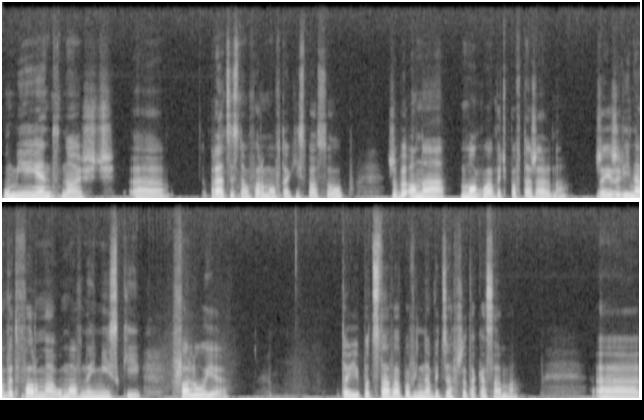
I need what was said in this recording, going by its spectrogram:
umiejętność e, pracy z tą formą w taki sposób, żeby ona mogła być powtarzalna. Że jeżeli nawet forma umownej miski faluje, to jej podstawa powinna być zawsze taka sama. E,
